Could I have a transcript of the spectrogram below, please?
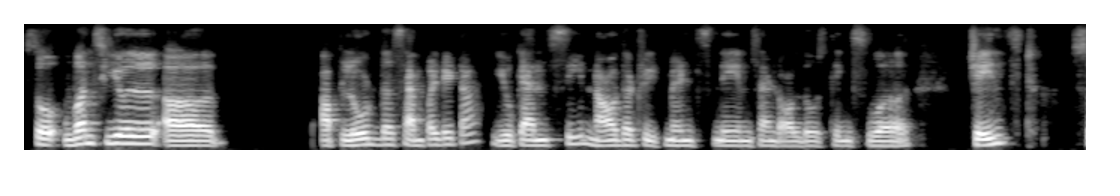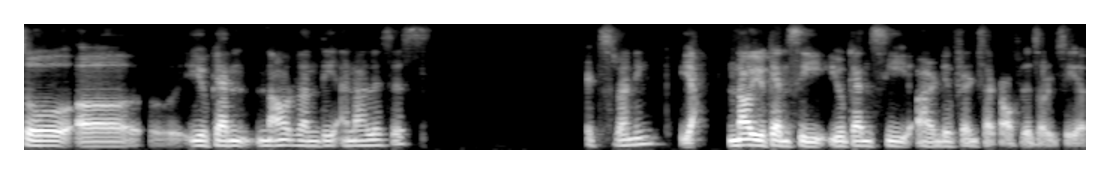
So once you'll uh, upload the sample data, you can see now the treatments names and all those things were changed. So uh, you can now run the analysis. It's running. Yeah, now you can see you can see a different set of results here.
